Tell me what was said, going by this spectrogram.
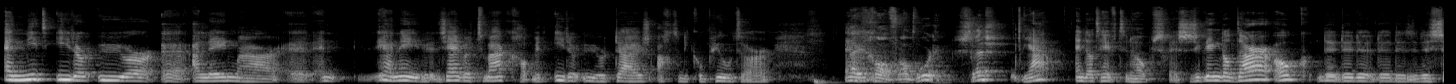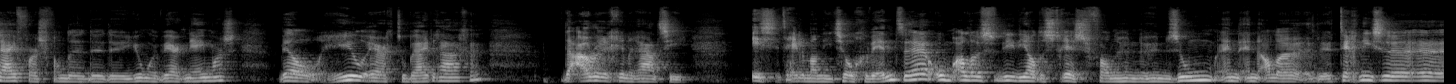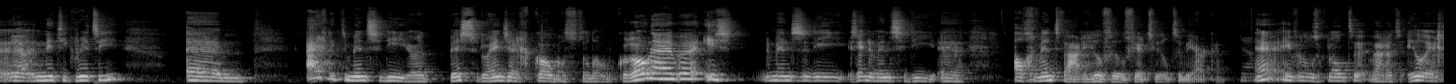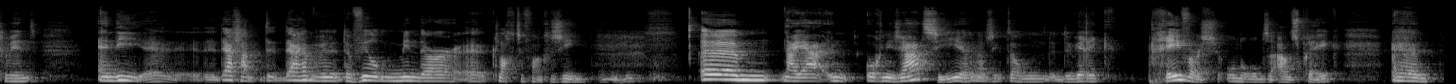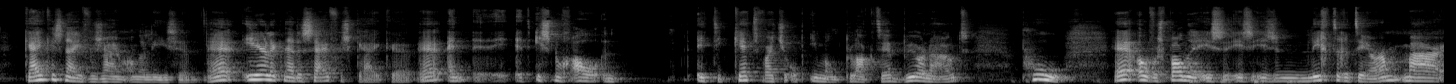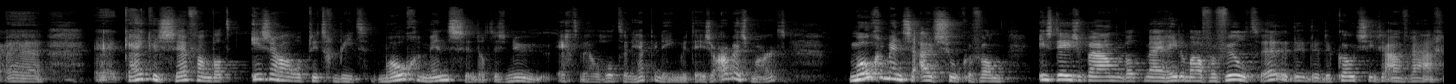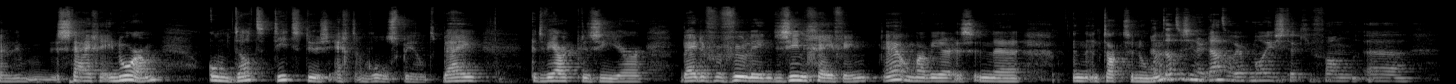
En niet ieder uur eh, alleen maar. eh, en ja, nee, zij hebben te maken gehad met ieder uur thuis achter die computer. En gewoon verantwoording. Stress. Ja, en dat heeft een hoop stress. Dus ik denk dat daar ook de, de, de, de, de, de cijfers van de, de, de jonge werknemers wel heel erg toe bijdragen. De oudere generatie is het helemaal niet zo gewend hè, om alles. Die, die hadden stress van hun, hun Zoom en, en alle technische eh, Ja. nitty-gritty. Ehm, eigenlijk de mensen die er het beste doorheen zijn gekomen als we het dan over corona hebben, is de mensen die, zijn de mensen die eh, al gewend waren heel veel virtueel te werken. Ja. Hè? Een van onze klanten waren het heel erg gewend. En die, eh, daar, gaan, daar hebben we er veel minder eh, klachten van gezien. Ehm, nou ja, een organisatie, hè, als ik dan de werkgevers onder ons aanspreek. eh, kijk eens naar je verzuimanalyse. Hè? Eerlijk naar de cijfers kijken. Hè? En eh, het is nogal een etiket wat je op iemand plakt. Hè? Burn-out. Poeh. Overspannen is, is, is een lichtere term. Maar eh, eh, kijk eens hè, van wat is er al op dit gebied. Mogen mensen, dat is nu echt wel hot and happening met deze arbeidsmarkt. Mogen mensen uitzoeken van, is deze baan wat mij helemaal vervult? De, de, de coachingsaanvragen stijgen enorm. Omdat dit dus echt een rol speelt bij het werkplezier, bij de vervulling, de zingeving. Om maar weer eens een, eh, een, een tak te noemen. En dat is inderdaad wel weer het mooie stukje van eh,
